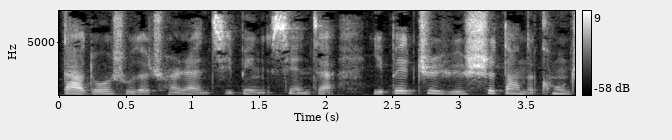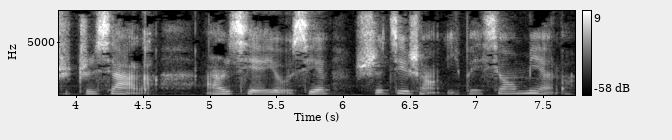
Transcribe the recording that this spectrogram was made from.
大多数的传染疾病现在已被置于适当的控制之下了，而且有些实际上已被消灭了。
